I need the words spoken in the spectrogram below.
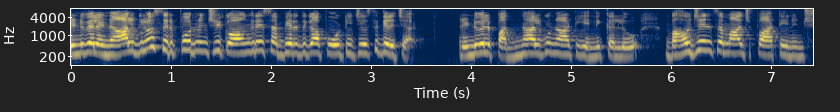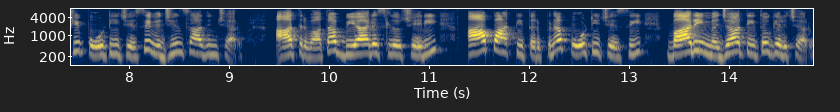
రెండు వేల నాలుగులో సిర్పూర్ నుంచి కాంగ్రెస్ అభ్యర్థిగా పోటీ చేసి గెలిచారు. రెండు వేల పద్నాలుగు నాటి ఎన్నికల్లో బహుజన్ సమాజ్ పార్టీ నుంచి పోటీ చేసి విజయం సాధించారు. ఆ తర్వాత బీఆర్ఎస్లో చేరి ఆ పార్టీ తరపున పోటీ చేసి భారీ మెజార్టీతో గెలిచారు.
